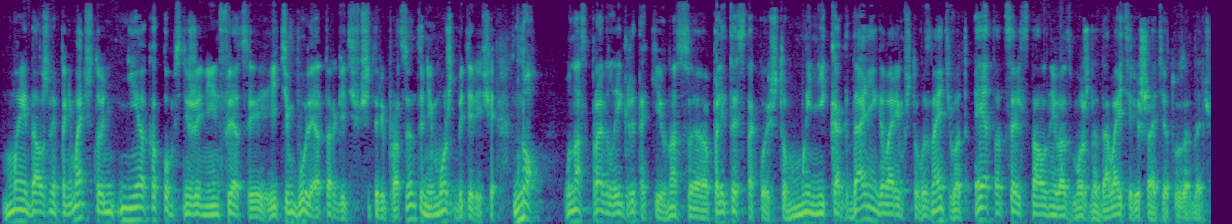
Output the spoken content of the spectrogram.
мы должны понимать, что ни о каком снижении инфляции и тем более о таргете в 4% не может быть и речи. Но у нас правила игры такие, у нас э, политест такой, что мы никогда не говорим, что вы знаете, вот эта цель стала невозможна, давайте решать эту задачу.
